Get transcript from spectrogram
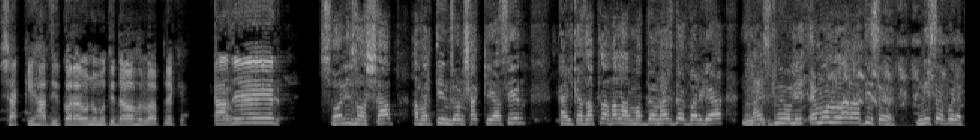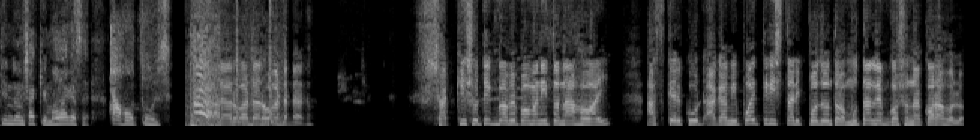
সাক্ষী হাজির করার অনুমতি দেওয়া হলো আপনাকে। হাজির! সরি জজ সাহেব আমার তিনজন সাক্ষী আছেন। কালকে যাত্রা ফালার মধ্যে নাইচ দেখবার গিয়া নাইচ নিউলি এমন লারা দিছে নিচে পড়ে তিনজন সাক্ষী মারা গেছে আহত হয়েছে। অর্ডার অর্ডার অর্ডার সাক্ষী সঠিকভাবে প্রমাণিত না হওয়ায় আজকের কোর্ট আগামী পঁয়ত্রিশ তারিখ পর্যন্ত মুতালেব ঘোষণা করা হলো।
